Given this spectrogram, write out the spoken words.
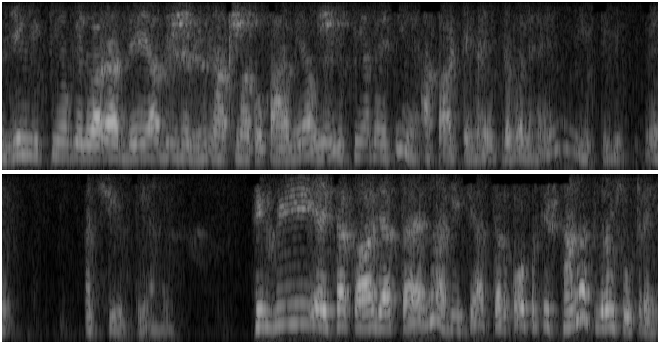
जिन युक्तियों के द्वारा देह आदि से भिन्न आत्मा को कहा गया वे युक्तियाँ कैसी हैं अकाट्य हैं प्रबल हैं युक्ति युक्ति अच्छी युक्तियाँ हैं। फिर भी ऐसा कहा जाता है ना कि क्या तर्को प्रतिष्ठान ब्रह्म सूत्र। है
